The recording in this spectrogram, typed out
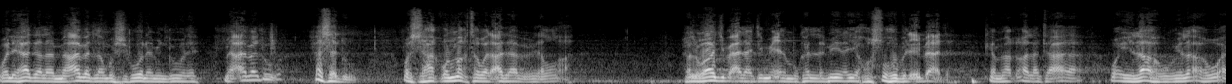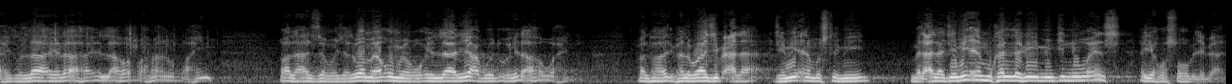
ولهذا لما عبد المشركون من دونه ما عبدوا فسدوا. واستحقوا المقت والعذاب من الله. فالواجب على جميع المكلفين أن يخصوه بالعبادة. كما قال تعالى وإلهكم إله واحد لا إله إلا هو الرحمن الرحيم. قال عز وجل وما أمروا إلا ليعبدوا إلها واحدا فالواجب على جميع المسلمين بل على جميع المكلفين من جن وإنس أن يخصوه بالعبادة.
